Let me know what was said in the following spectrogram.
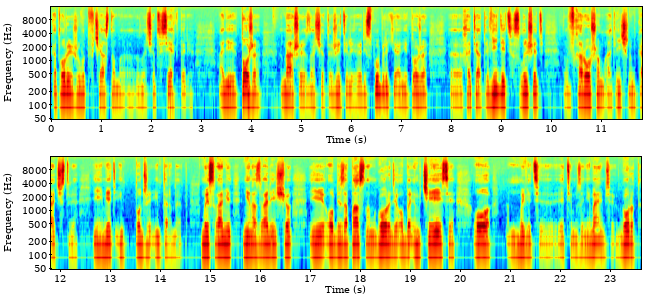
которые живут в частном значит, секторе. Они тоже наши значит, жители республики, они тоже э, хотят видеть, слышать в хорошем, отличном качестве и иметь тот же интернет. Мы с вами не назвали еще и о безопасном городе, об МЧСе, о мы ведь э, этим занимаемся, город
